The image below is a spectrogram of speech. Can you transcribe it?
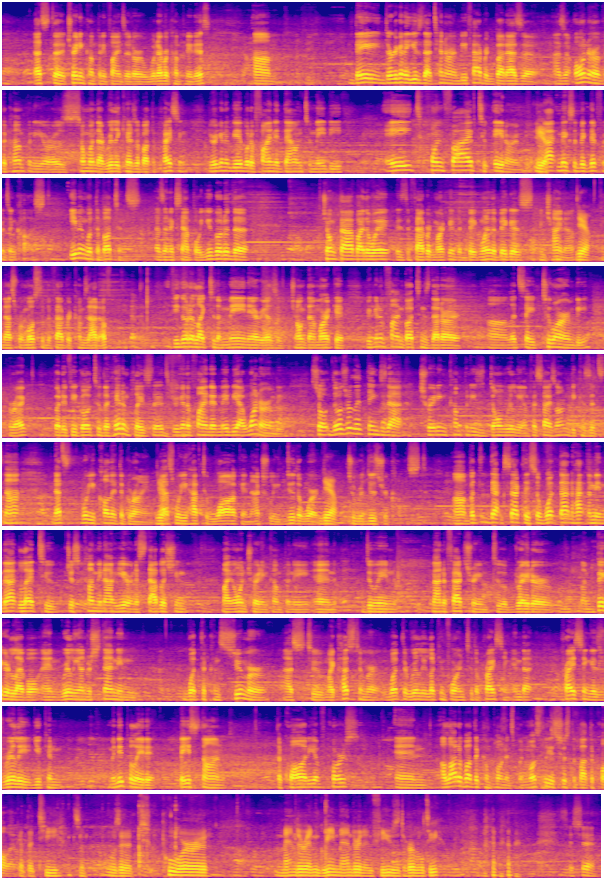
that's the trading company finds it or whatever company it is they they're gonna use that 10 RMB fabric, but as a as an owner of the company or as someone that really cares about the pricing, you're gonna be able to find it down to maybe 8.5 to 8 RMB. Yeah. That makes a big difference in cost. Even with the buttons, as an example, you go to the Zhongda, by the way, is the fabric market, the big one of the biggest in China. Yeah. and that's where most of the fabric comes out of. If you go to like to the main areas of Zhongda market, you're gonna find buttons that are, uh, let's say, two RMB, correct? But if you go to the hidden places, you're gonna find it maybe at one RMB. So those are the things that trading companies don't really emphasize on because it's not. That's where you call it the grind. Yeah. That's where you have to walk and actually do the work Yeah. to reduce your cost. Uh, but th- that exactly. So what that ha- I mean that led to just coming out here and establishing my own trading company and doing manufacturing to a greater, a bigger level, and really understanding what the consumer as to my customer what they're really looking for into the pricing and that pricing is really you can manipulate it based on the quality of course and a lot of other components but mostly it's just about the quality Got the tea. It's a, what was it a Pu'er Mandarin, green Mandarin infused herbal tea? For sure.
